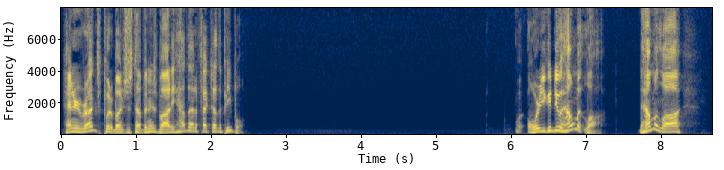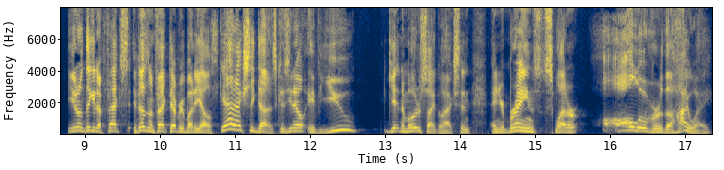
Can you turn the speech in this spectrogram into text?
Henry Ruggs put a bunch of stuff in his body. How'd that affect other people? Or you could do helmet law. The helmet law you don't think it affects it doesn't affect everybody else yeah it actually does because you know if you get in a motorcycle accident and your brains splatter all over the highway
